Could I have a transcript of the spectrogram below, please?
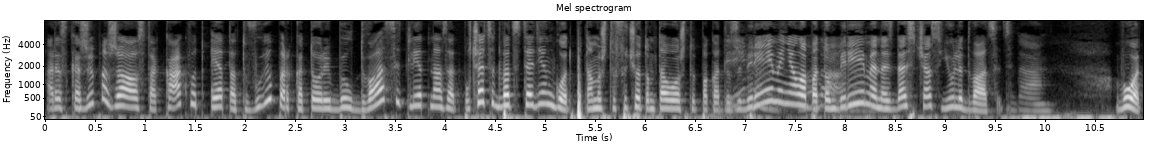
А расскажи, пожалуйста, как вот этот выбор, который был 20 лет назад, получается 21 год, потому что с учетом того, что пока ты забеременела, ну потом беременность, да, сейчас Юля 20. Да. Вот,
